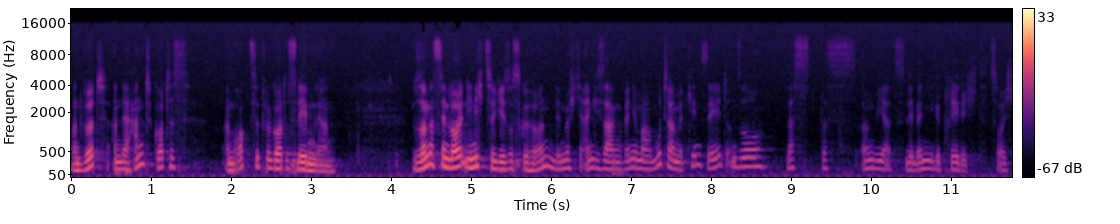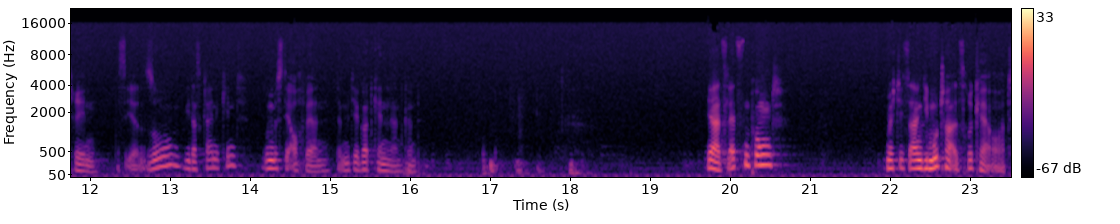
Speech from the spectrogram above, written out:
Man wird an der Hand Gottes, am Rockzipfel Gottes leben lernen. Besonders den Leuten, die nicht zu Jesus gehören, denen möchte ich eigentlich sagen, wenn ihr mal Mutter mit Kind seht und so, lasst das irgendwie als lebendige Predigt zu euch reden. Dass ihr so wie das kleine Kind, so müsst ihr auch werden, damit ihr Gott kennenlernen könnt. Ja, als letzten Punkt möchte ich sagen, die Mutter als Rückkehrort.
